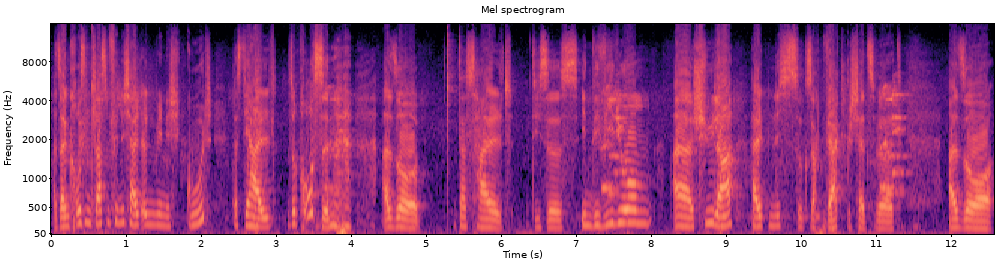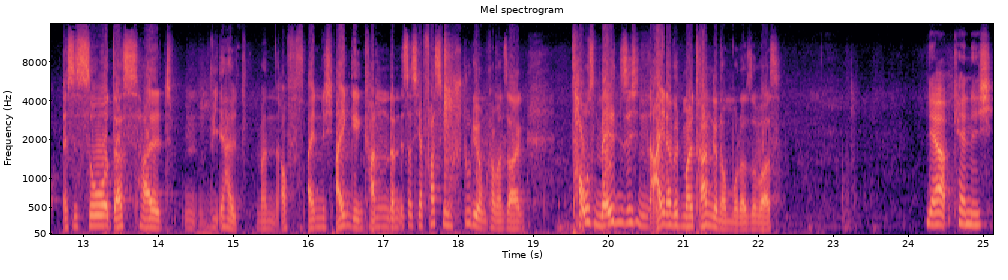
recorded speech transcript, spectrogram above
Also in großen Klassen finde ich halt irgendwie nicht gut, dass die halt so groß sind. Also, dass halt dieses Individuum äh, Schüler halt nicht so gesagt wertgeschätzt wird. Also, es ist so, dass halt, wie halt man auf einen nicht eingehen kann und dann ist das ja fast wie im Studium, kann man sagen. Tausend melden sich und einer wird mal drangenommen oder sowas. Ja, kenne ich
